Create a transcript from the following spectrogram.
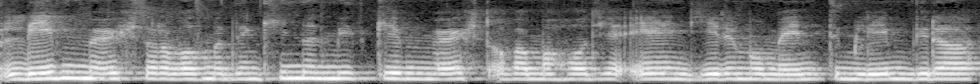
leben möchte oder was man den Kindern mitgeben möchte. Aber man hat ja eh in jedem Moment im Leben wieder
